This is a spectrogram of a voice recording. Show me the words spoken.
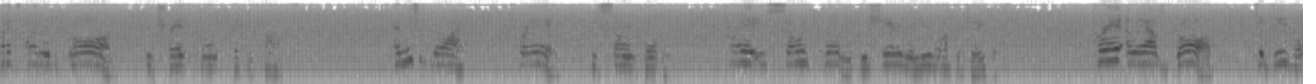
But it's only God who transforms people's hearts. And this is why prayer is so important. Prayer is so important in sharing the new life of Jesus. Prayer allows God to do what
